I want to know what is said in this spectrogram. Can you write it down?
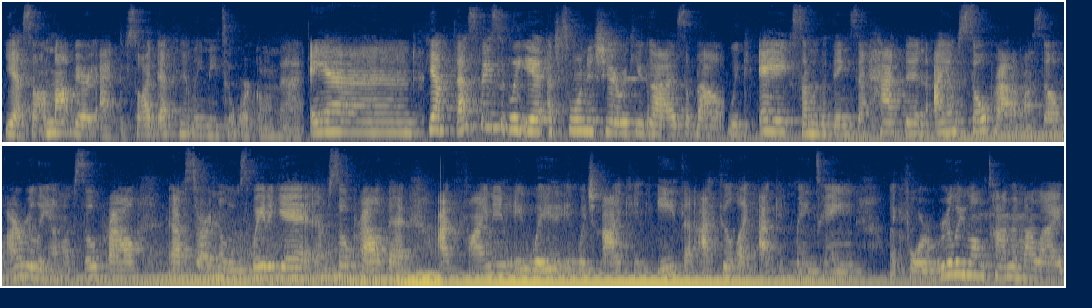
yeah, so I'm not very active. So I definitely need to work on that. And yeah, that's basically it. I just wanted to share with you guys about week eight, some of the things that happened. I am so proud of myself. I really am. I'm so proud that I'm starting to lose weight again. And I'm so proud that I'm finding a way in which I can eat that I feel like I can maintain like for a really long time in my life.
